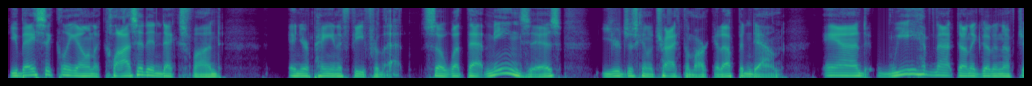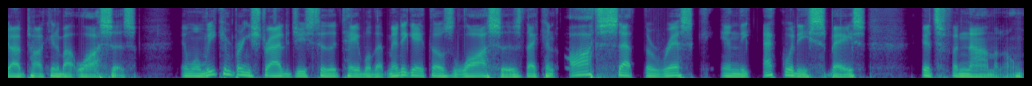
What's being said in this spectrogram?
you basically own a closet index fund and you're paying a fee for that. So, what that means is you're just going to track the market up and down. And we have not done a good enough job talking about losses. And when we can bring strategies to the table that mitigate those losses, that can offset the risk in the equity space, it's phenomenal.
